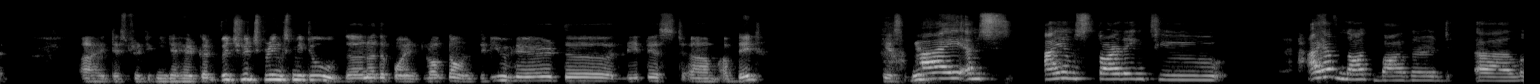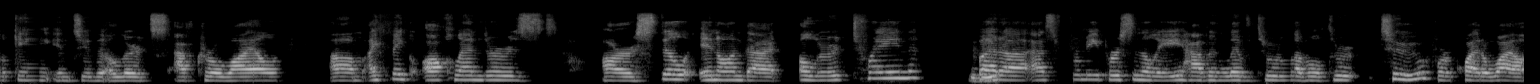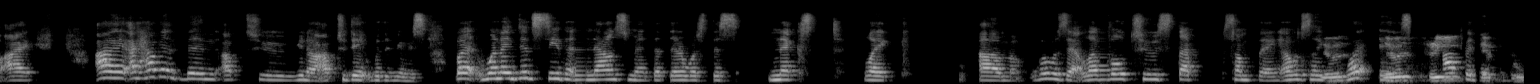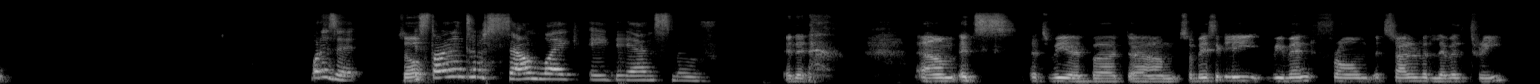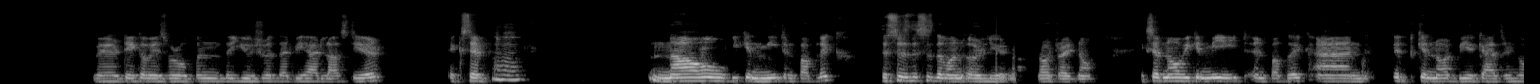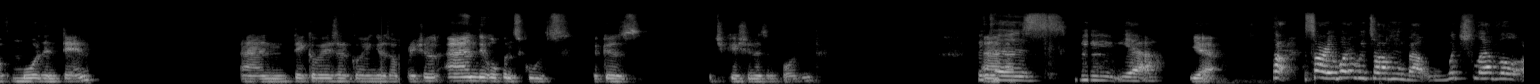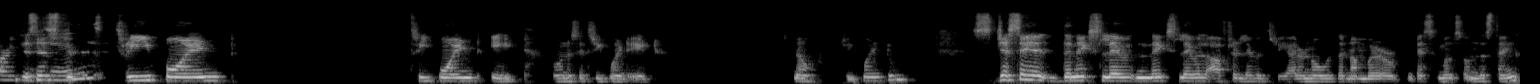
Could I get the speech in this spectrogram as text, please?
I desperately need a haircut. Which which brings me to the another point. Lockdown. Did you hear the latest um, update? Yesterday. I am I am starting to I have not bothered uh looking into the alerts after a while. Um I think Aucklanders are still in on that alert train. Mhm. But uh, as for me personally, having lived through level through two for quite a while, I, I, I haven't been up to you know up to date with the news. But when I did see the announcement that there was this next like, um, what was that level two step something? I was like, Level- what level three, happening? what is it? So It's starting to sound like a dance move. it i- um it's it's weird but um so basically we went from it started with level three where takeaways were open the usual that we had last year except Mhm. now we can meet in public. This is this is the one earlier not right now. Except now we can meet in public and it cannot be a gathering of more than 10 and takeaways are going as operational and they open schools because education is important Uh, because we, yeah. yeah. So, sorry, what are we talking about? Which level are you this is in? this is 3 point 3.8 i want to say 3.8 no 3.2 just say the next level next level after level 3 i don't know the number of decimals on this thing.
